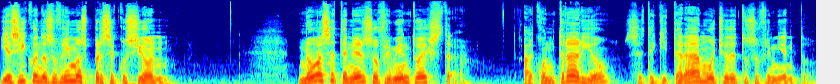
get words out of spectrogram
Y así cuando sufrimos persecución, no vas a tener sufrimiento extra. Al contrario, se te quitará mucho de tu sufrimiento.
